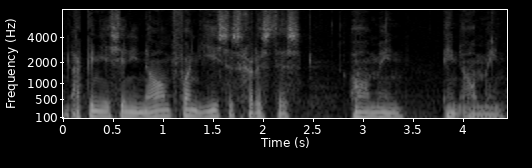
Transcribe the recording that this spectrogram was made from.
En ek en jy sê in die naam van Jesus Christus. Amen en amen.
